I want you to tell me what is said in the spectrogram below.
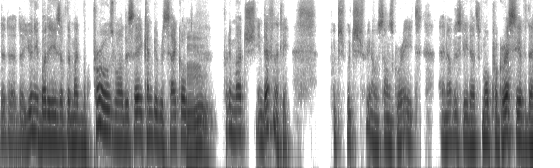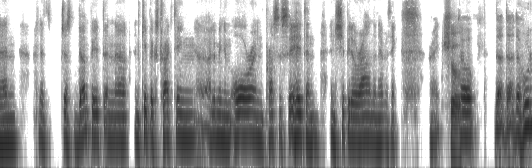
the, the, the unibodies of the macbook pros well they say it can be recycled mm. pretty much indefinitely which which you know sounds great. And obviously that's more progressive than let's just dump it and uh, and keep extracting uh, aluminum ore and process it and and ship it around and everything right? Sure. So the the, the whole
